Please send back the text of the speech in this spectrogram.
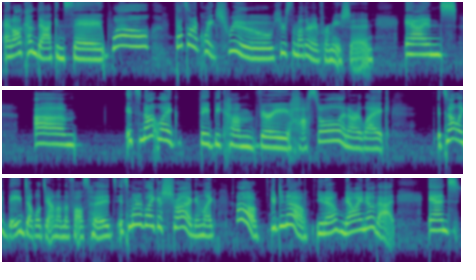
And I'll come back and say, well, that's not quite true. Here's some other information. And um, it's not like they become very hostile and are like, it's not like they double down on the falsehoods. It's more of like a shrug and like, oh, good to know. You know, now I know that. And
